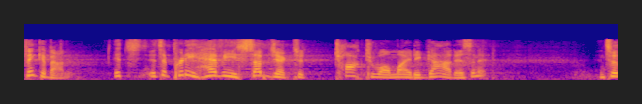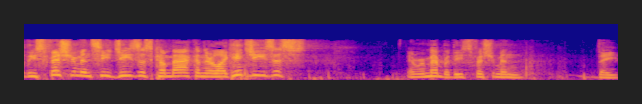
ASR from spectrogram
think about it. It's, it's a pretty heavy subject to talk to Almighty God, isn't it? And so these fishermen see Jesus come back and they're like, hey, Jesus. And remember, these fishermen, they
